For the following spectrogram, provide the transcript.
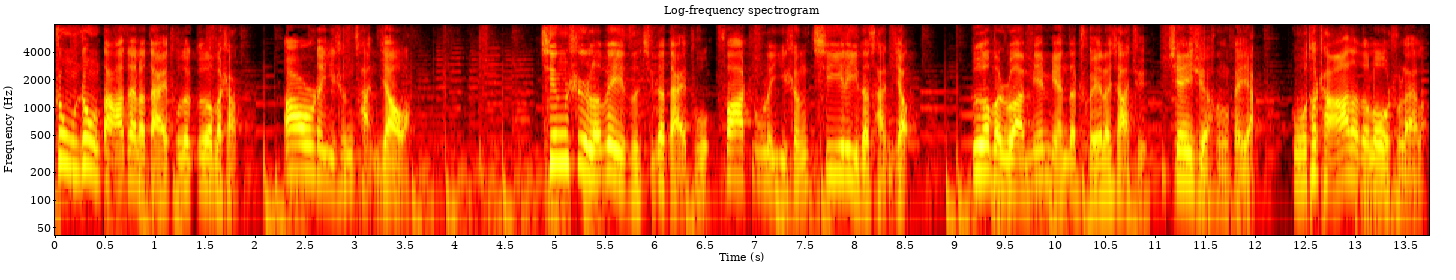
重重打在了歹徒的胳膊上，嗷的一声惨叫啊！轻视了魏子琪的歹徒发出了一声凄厉的惨叫，胳膊软绵绵的垂了下去，鲜血横飞呀，骨头茬子都露出来了。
